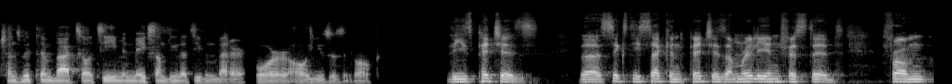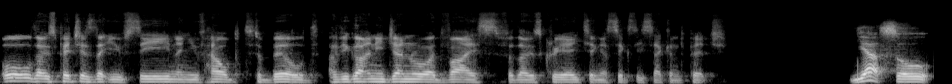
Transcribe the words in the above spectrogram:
transmit them back to our team and make something that's even better for all users involved. These pitches the 60 second pitches i'm really interested from all those pitches that you've seen and you've helped to build have you got any general advice for those creating a 60 second pitch? Yeah so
